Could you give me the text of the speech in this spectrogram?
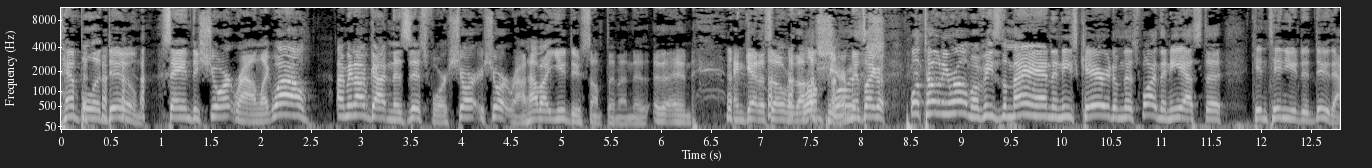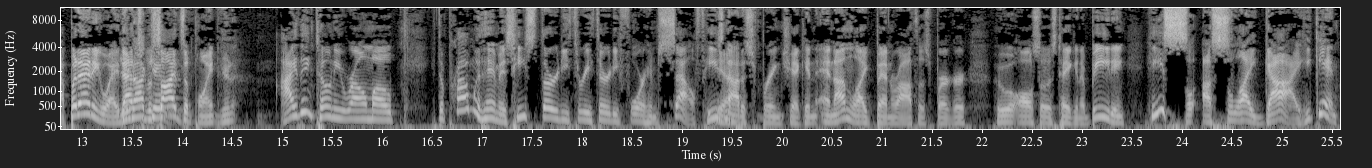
Temple of Doom saying the short round, like, well, I mean, I've gotten this this for short short round. How about you do something this and and get us over the hump here? I mean, it's like, well, Tony Romo, if he's the man and he's carried him this far, then he has to continue to do that. But anyway, that's besides getting- the point. I think Tony Romo, the problem with him is he's 33 34 himself. He's Yeah. not a spring chicken. And unlike Ben Roethlisberger, who also has taken a beating, he's a slight guy. He can't,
